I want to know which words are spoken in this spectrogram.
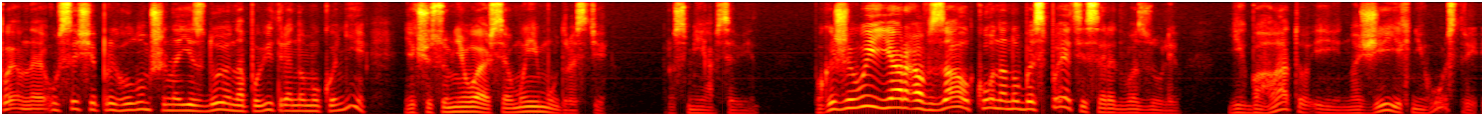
певне, усе ще приголомшена їздою на повітряному коні, якщо сумніваєшся в моїй мудрості, розсміявся він. Поки живий яр Авзал конан у безпеці серед вазулів. Їх багато, і ножі їхні гострі.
